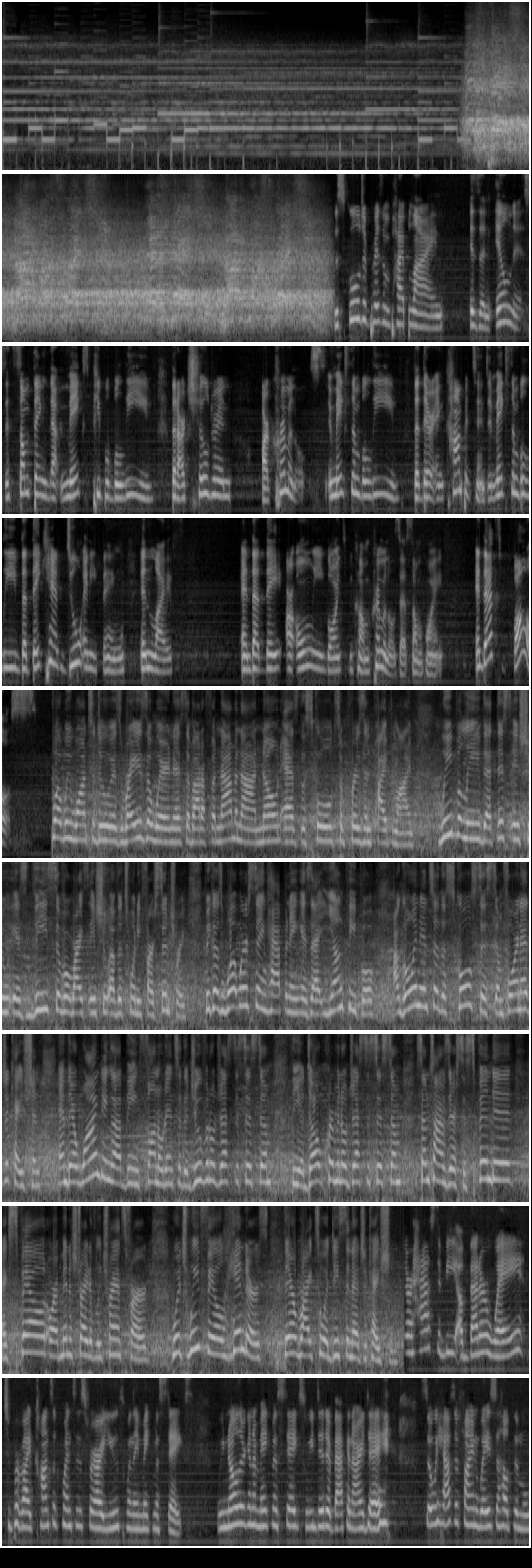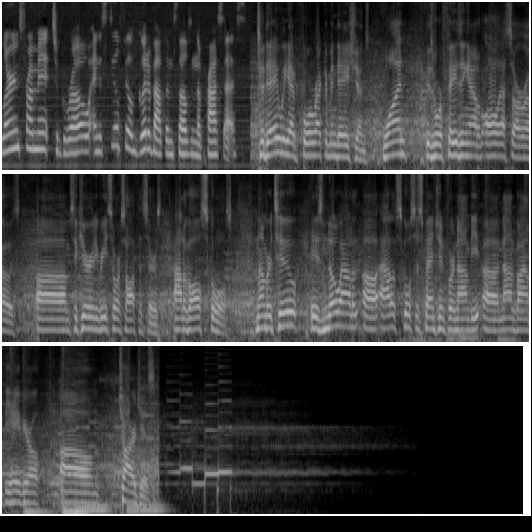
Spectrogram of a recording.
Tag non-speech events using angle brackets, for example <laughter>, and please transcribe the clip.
The school to prison pipeline is an illness. It's something that makes people believe that our children are criminals. It makes them believe that they're incompetent. It makes them believe that they can't do anything in life and that they are only going to become criminals at some point. And that's false. What we want to do is raise awareness about a phenomenon known as the school to prison pipeline. We believe that this issue is the civil rights issue of the 21st century because what we're seeing happening is that young people are going into the school system for an education and they're winding up being funneled into the juvenile justice system, the adult criminal justice system. Sometimes they're suspended, expelled, or administratively transferred, which we feel hinders their right to a decent education. There has to be a a better way to provide consequences for our youth when they make mistakes. We know they're going to make mistakes. We did it back in our day. <laughs> So we have to find ways to help them learn from it, to grow, and to still feel good about themselves in the process. Today we had four recommendations. One is we're phasing out of all SROs, um, security resource officers, out of all schools. Number two is no out of, uh, out of school suspension for non, uh, nonviolent behavioral um, charges.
